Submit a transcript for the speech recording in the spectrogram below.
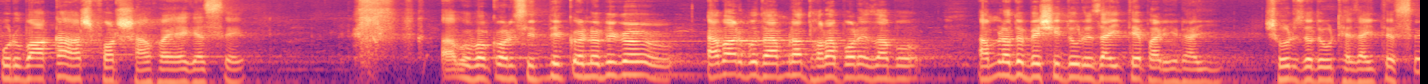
পূর্ব আকাশ ফর্সা হয়ে গেছে। আবু বকর সিদ্দিক নবী গো, আবার বোধ আমরা ধরা পড়ে যাব। আমরা তো বেশি দূরে যাইতে পারি নাই। সূর্য তো উঠে যাইতেছে।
